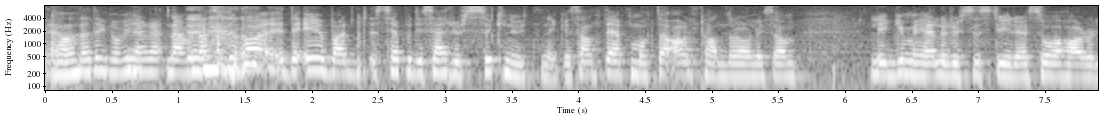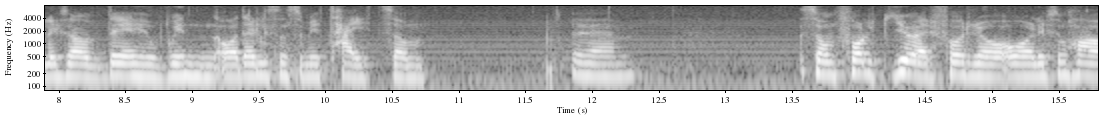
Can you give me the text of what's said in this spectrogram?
Ja, dette kan vi gjøre. Nei, men altså, det, var, det er jo bare Se på disse russeknutene, ikke sant. Det er på en måte alt handler om liksom Ligge med hele russestyret, så har du liksom Det er jo win, og det er liksom så mye teit som ehm, som folk gjør for å, å liksom ha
